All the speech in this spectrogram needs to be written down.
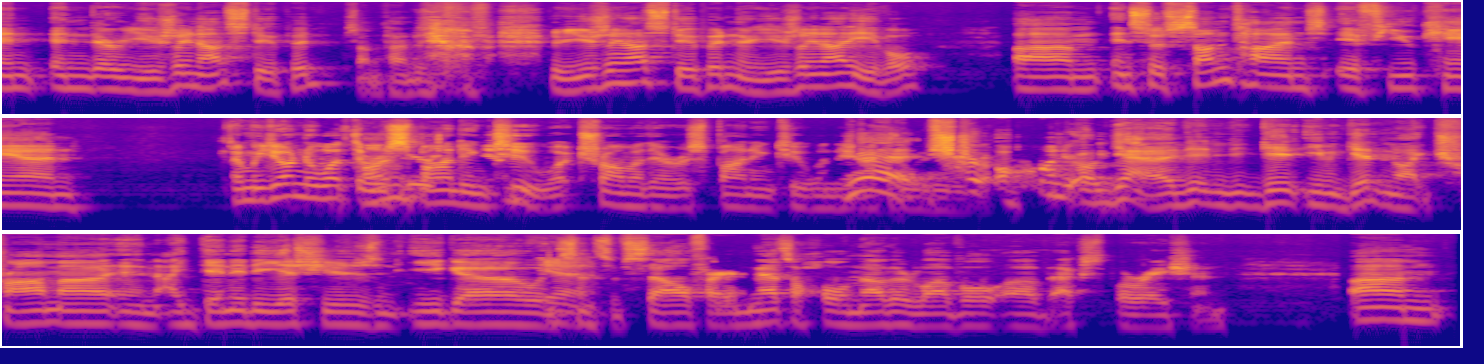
and, and they're usually not stupid. Sometimes they're usually not stupid and they're usually not evil. Um, and so sometimes if you can, and we don't know what they're responding to, what trauma they're responding to when they yeah, sure, Oh, yeah, I didn't get even get into like trauma and identity issues and ego and yeah. sense of self. Right, and that's a whole nother level of exploration. Um,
